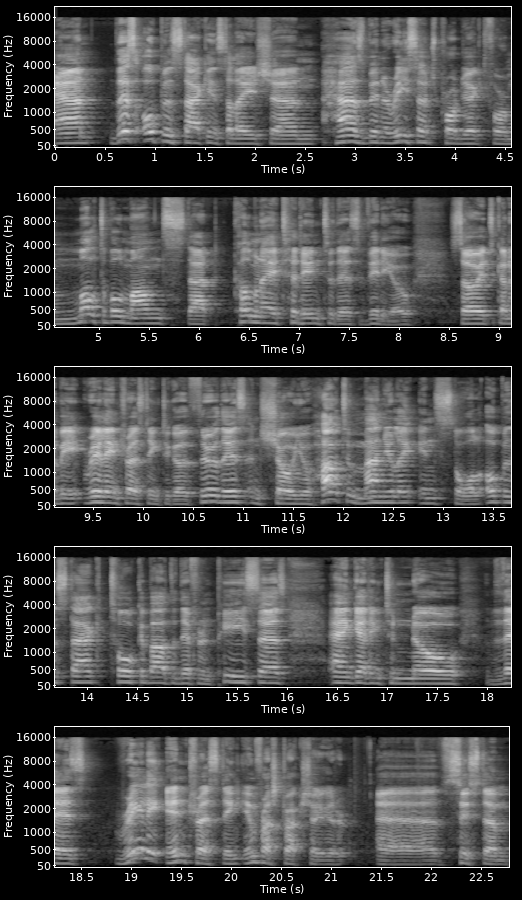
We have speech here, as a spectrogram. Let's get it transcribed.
And this OpenStack installation has been a research project for multiple months that culminated into this video. So it's going to be really interesting to go through this and show you how to manually install OpenStack, talk about the different pieces and getting to know this really interesting infrastructure uh, system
